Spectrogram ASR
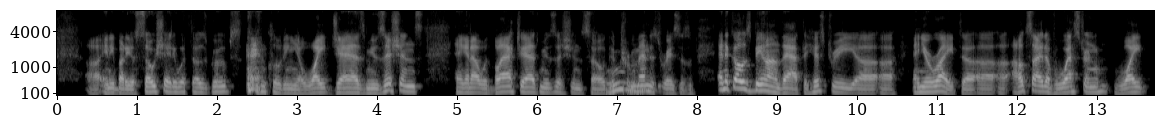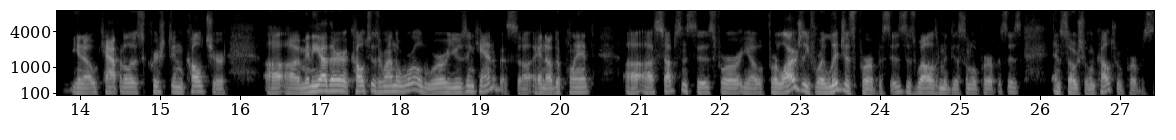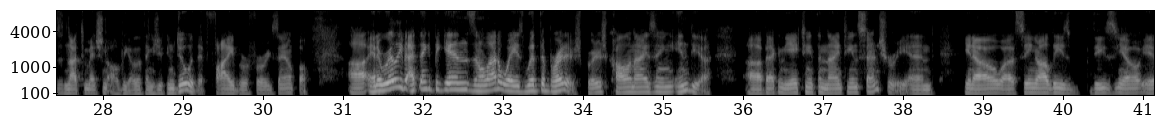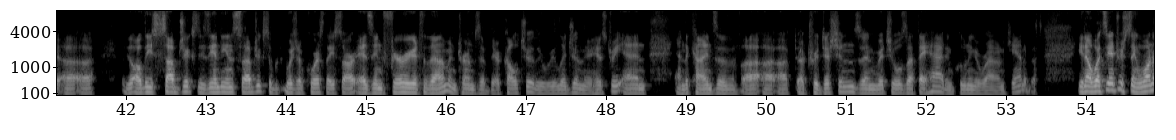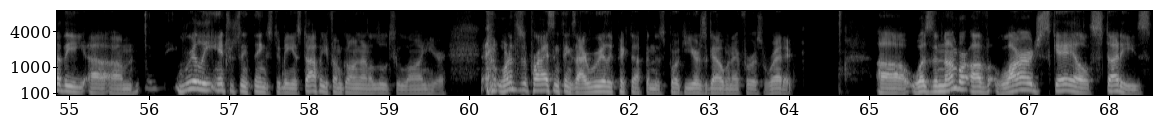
anybody associated with those groups, including you know white jazz musicians hanging out with black jazz musicians. So the Ooh. tremendous racism, and it goes beyond that. The history, uh, uh, and you're right. Uh, uh, uh outside of Western white, you know, capitalist Christian culture, uh, many other cultures around the world were using cannabis and other plant uh, uh, substances for you know for largely for religious purposes as well as medicinal purposes and social and cultural purposes. Not to mention all the other things you can do with it, fiber, for example. Uh, and it really, I think, begins in a lot of ways with the British, British colonizing India uh, back in the 18th and 19th century, and you know, uh, seeing all these these you know uh, all these subjects, these Indian subjects, which of course they saw as inferior to them in terms of their culture, their religion, their history, and and the kinds of uh, uh, uh, traditions and rituals that they had, including around cannabis. You know, what's interesting, one of the uh, um, really interesting things to me, and stop me if I'm going on a little too long here, one of the surprising things I really picked up in this book years ago when I first read it uh, was the number of large scale studies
